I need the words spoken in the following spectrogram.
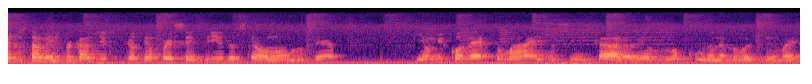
é justamente por causa disso, porque eu tenho percebido, assim, ao longo do tempo, que eu me conecto mais, assim, cara, é loucura, né, que eu vou dizer, mas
